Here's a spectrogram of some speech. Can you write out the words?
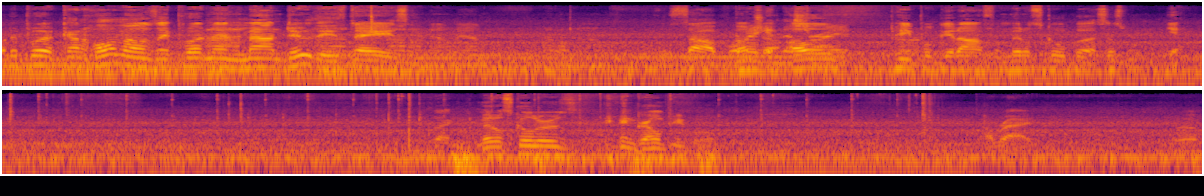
What they put kind of hormones they putting in uh, Mountain Dew these days. I don't know, man. I don't know. Saw a We're bunch making of this old right. people get off a middle school bus. This one, Yeah. like middle schoolers and grown people. All right. Well,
